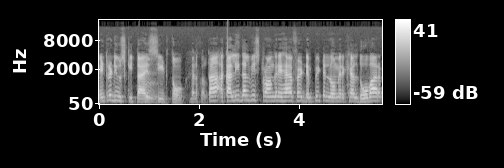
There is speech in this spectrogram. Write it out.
ਇੰਟਰੋਡਿਊਸ ਕੀਤਾ ਇਸ ਸੀਟ ਤੋਂ ਤਾਂ ਅਕਾਲੀ ਦਲ ਵੀ ਸਟਰੋਂਗ ਰਿਹਾ ਫਿਰ ਡਿੰਪੀ ਢਿੱਲੋਂ ਮੇਰੇ ਖਿਆਲ ਦੋ ਵਾਰ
